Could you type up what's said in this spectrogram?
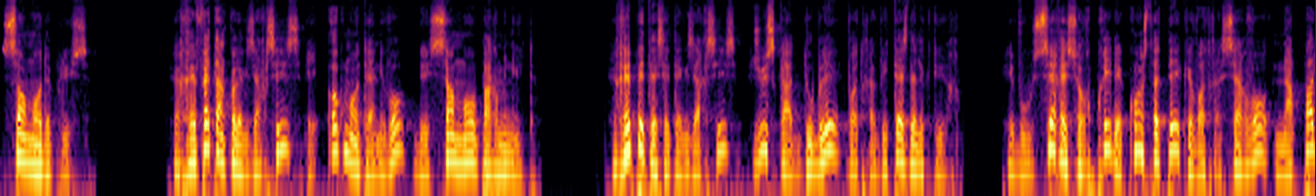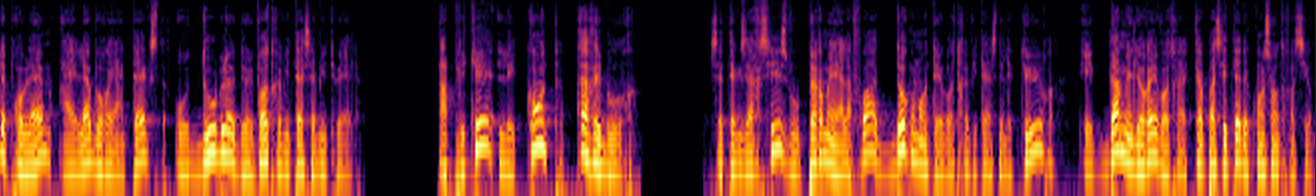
100 mots de plus. Refaites encore l'exercice et augmentez à nouveau de 100 mots par minute. Répétez cet exercice jusqu'à doubler votre vitesse de lecture. Et vous serez surpris de constater que votre cerveau n'a pas de problème à élaborer un texte au double de votre vitesse habituelle. Appliquez les comptes à rebours. Cet exercice vous permet à la fois d'augmenter votre vitesse de lecture et d'améliorer votre capacité de concentration.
